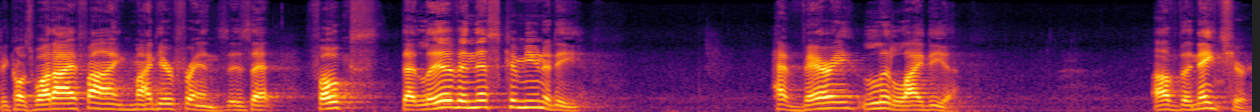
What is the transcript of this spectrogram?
Because what I find, my dear friends, is that folks that live in this community have very little idea of the nature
